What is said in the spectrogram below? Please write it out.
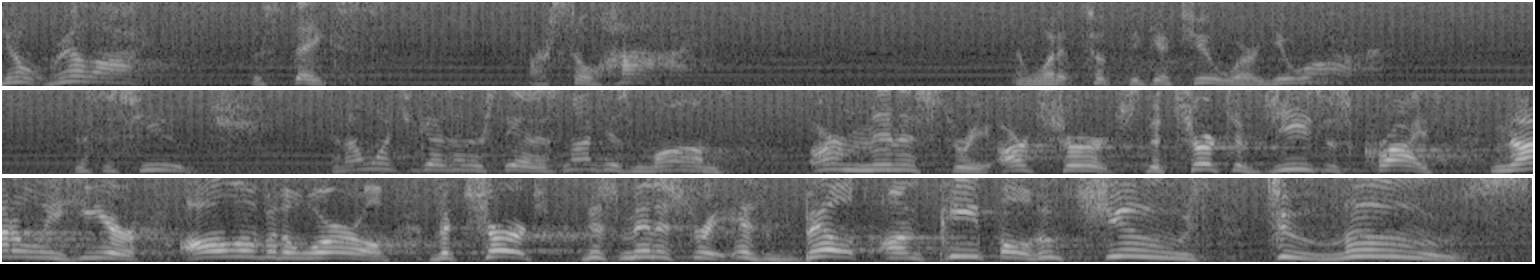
You don't realize the stakes are so high and what it took to get you where you are. This is huge. And I want you guys to understand it's not just moms. Our ministry, our church, the church of Jesus Christ, not only here, all over the world, the church, this ministry is built on people who choose to lose.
